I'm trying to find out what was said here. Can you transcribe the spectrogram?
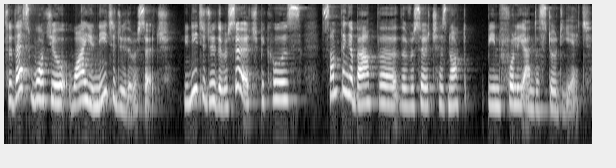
So that's what you why you need to do the research. You need to do the research because something about the, the research has not been fully understood yet.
